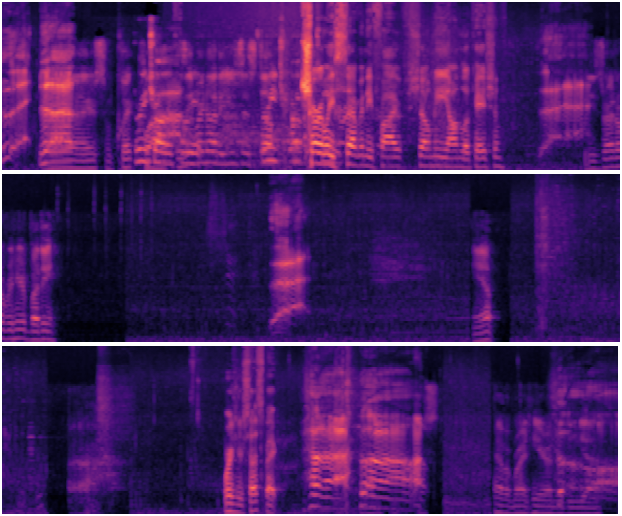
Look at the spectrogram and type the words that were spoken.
Uh, here's some quick Three plot. Charlie Does anybody know how to use this Three stuff? Charlie. Charlie 75. Show me on location. He's right over here, buddy. Yep. Where's your suspect? I have him right here under the uh,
